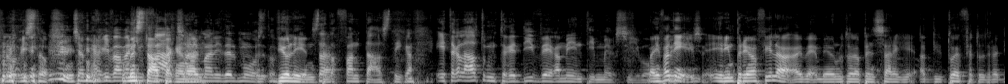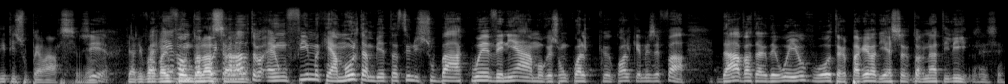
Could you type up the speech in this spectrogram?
L'ho visto, cioè mi arrivavano Com'è in stata, faccia Canale? le mani del mostro. Violenta. È stata fantastica. E tra l'altro un 3D veramente immersivo. Ma infatti Bellissimo. eri in prima fila e beh, mi è venuto da pensare che addirittura effetto 3D ti superasse, no? Sì. che arrivava in fondo alla poi, tra l'altro è un film che ha molte ambientazioni subacquee. Veniamo, che sono qualche, qualche mese fa, da Avatar The Way of Water, pareva di essere tornati lì. Sì, sì.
